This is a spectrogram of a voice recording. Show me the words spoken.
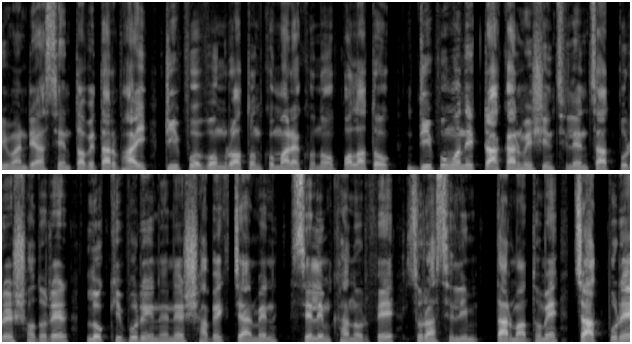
রিমান্ডে আছেন। তবে তার ভাই টিপু এবং রতন কুমার এখনও পলাতক। দীপুমণির টাকার মেশিন ছিলেন চাঁদপুরের সদরের লক্ষ্মীপুর ইউনিয়নের সাবেক চেয়ারম্যান সেলিম খান ওরফে সুরা সেলিম। তার মাধ্যমে চাঁদপুরে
